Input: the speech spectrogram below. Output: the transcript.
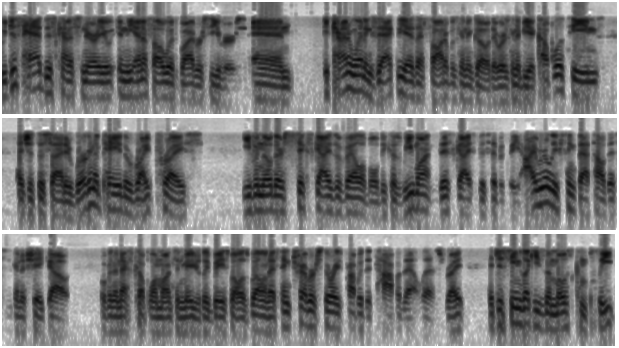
we just had this kind of scenario in the NFL with wide receivers, and it kind of went exactly as I thought it was going to go. There was going to be a couple of teams that just decided we're going to pay the right price, even though there's six guys available, because we want this guy specifically. I really think that's how this is going to shake out over the next couple of months in Major League Baseball as well. And I think Trevor Story is probably the top of that list, right? It just seems like he's the most complete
